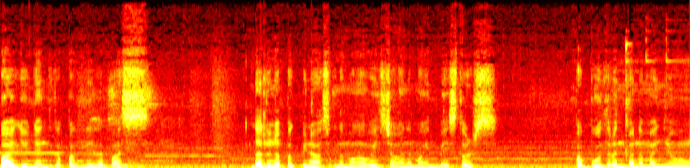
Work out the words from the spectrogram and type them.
value niyan kapag nilabas. Lalo na pag pinasok ng mga whales tsaka ng mga investors. Pabulran ba naman yung,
